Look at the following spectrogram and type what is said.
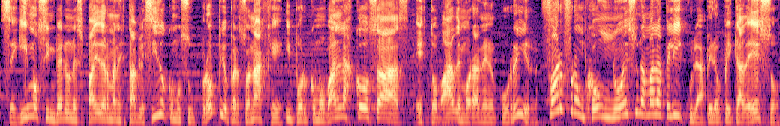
Seguimos sin ver un Spider-Man establecido como su propio personaje, y por cómo van las cosas, esto va a demorar en ocurrir. Far From Home no es una mala película, pero peca de eso,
